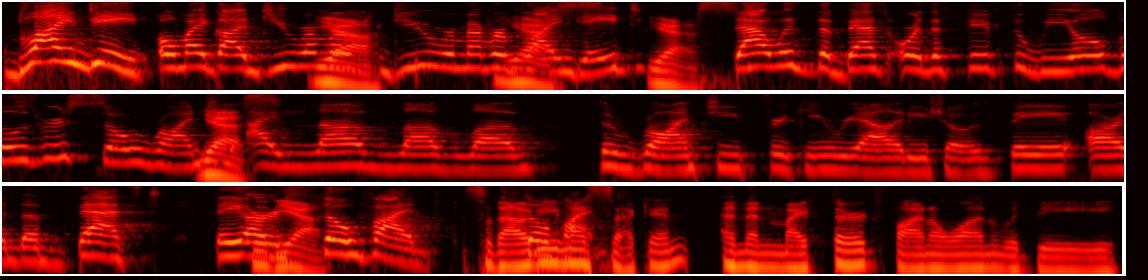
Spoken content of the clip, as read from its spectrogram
Blind date. Oh my God. Do you remember? Yeah. Do you remember Yes. Blind Date? Yes. That was the best. Or the fifth wheel. Those were so raunchy. Yes. I love, love, love the raunchy freaking reality shows. They are the best. They So, are yeah. so fun. so that would so be my second. And then my third final one would be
